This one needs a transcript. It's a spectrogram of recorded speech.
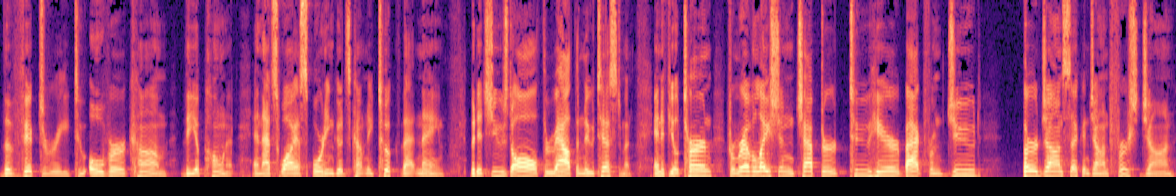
the victory, to overcome the opponent. And that's why a sporting goods company took that name. But it's used all throughout the New Testament. And if you'll turn from Revelation chapter 2 here, back from Jude, 3 John, 2 John, 1 John,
